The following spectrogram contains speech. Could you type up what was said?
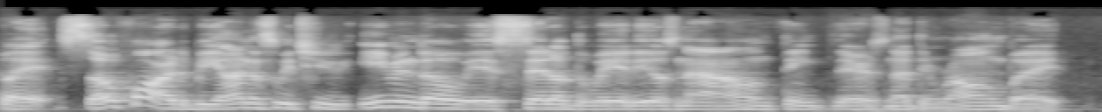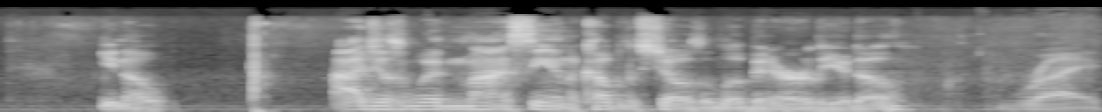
But so far, to be honest with you, even though it's set up the way it is now, I don't think there's nothing wrong. But you know, I just wouldn't mind seeing a couple of shows a little bit earlier though. Right.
